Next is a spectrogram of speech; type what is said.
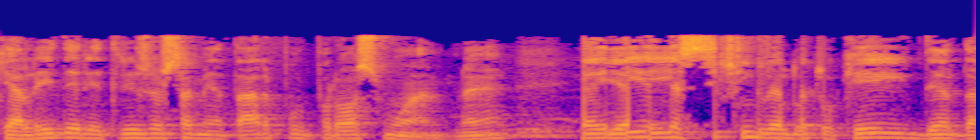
Que é a lei de diretriz orçamentária para o próximo ano, né? E aí, assim, eu toquei dentro da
